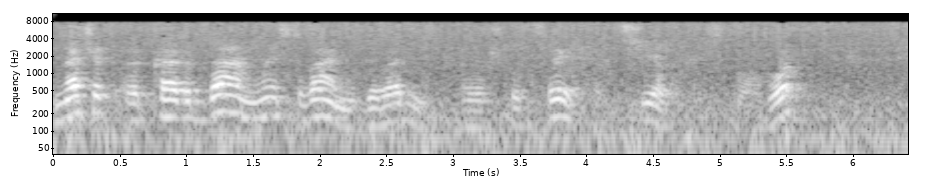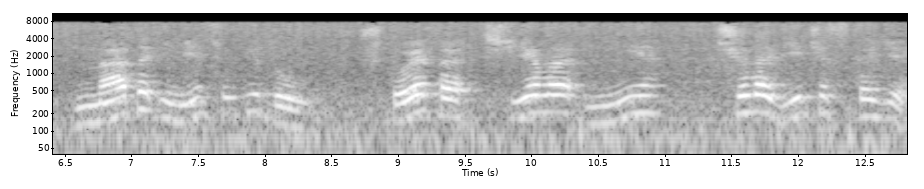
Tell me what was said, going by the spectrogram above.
Значит, когда мы с вами говорим, э, что церковь – тело Христово, надо иметь в виду, что это тело не человеческое,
